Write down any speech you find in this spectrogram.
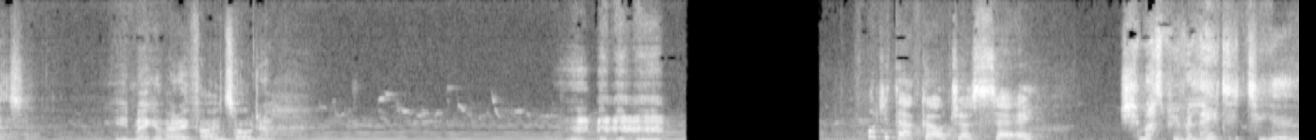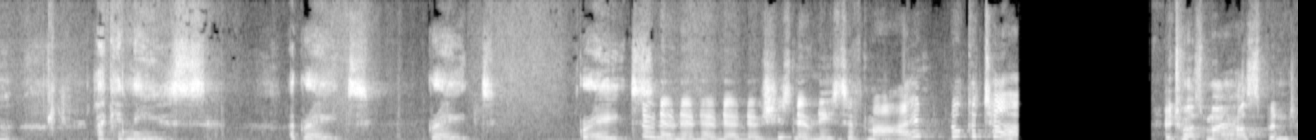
Yes. He'd make a very fine soldier. What did that girl just say? She must be related to you. Like a niece. A great, great, great. No, no, no, no, no, no. She's no niece of mine. Look at her. It was my husband,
